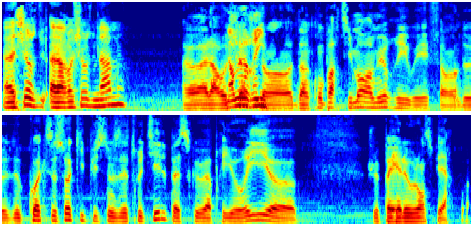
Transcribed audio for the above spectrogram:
À la recherche, du- à la recherche d'une arme? Euh, à la recherche d'un- d'un compartiment armurerie, oui. Enfin, de, de quoi que ce soit qui puisse nous être utile, parce que a priori, euh, je vais pas y aller au lance-pierre, quoi.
